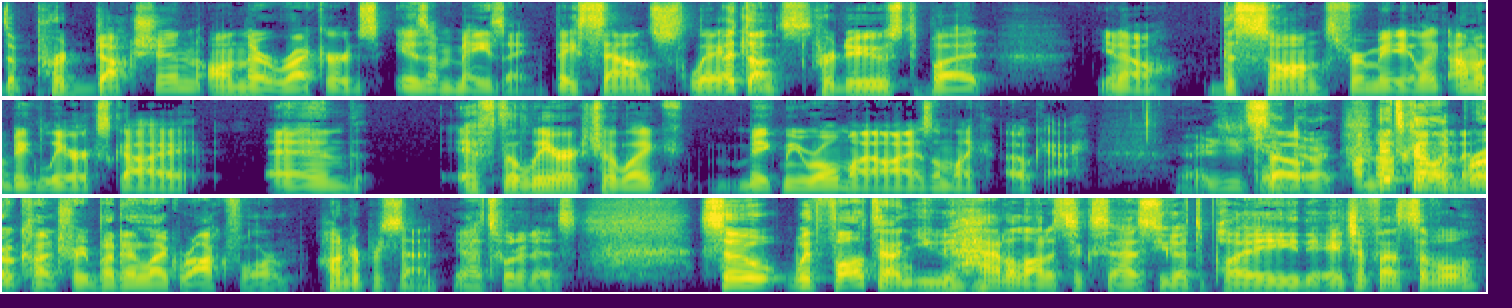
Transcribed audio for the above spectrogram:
the production on their records is amazing they sound slick and produced but you know the songs for me. Like I'm a big lyrics guy, and if the lyrics are like make me roll my eyes, I'm like, okay, Yeah, you can't So, do it. It's kind of like feeling it. bro country, but in like rock form. hundred percent. Yeah, that's what it is. So with Fall Town, you had a lot of success. You got to play the HF Festival,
